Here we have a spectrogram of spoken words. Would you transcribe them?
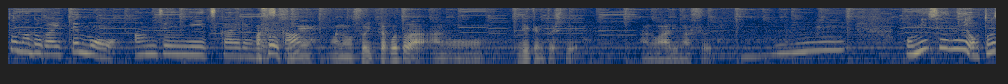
トなどがいても安全に使えるんですか、そうですね。あのそういったことはあの利点としてあのあります。お店に訪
